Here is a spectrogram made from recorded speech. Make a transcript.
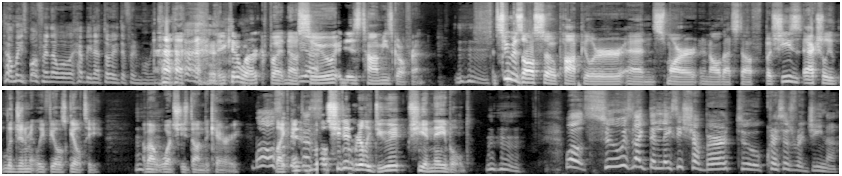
Tommy's boyfriend that would have been a totally different movie. it could work, but no, Yeah. Sue is Tommy's girlfriend. Mhm. And Sue is also popular and smart and all that stuff, but she's actually legitimately feels guilty about Mhm. what she's done to Carrie. well, like, it, well, she didn't really do it; she enabled. Well, Sue is like the Lacey Chabert to Chris's Regina.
